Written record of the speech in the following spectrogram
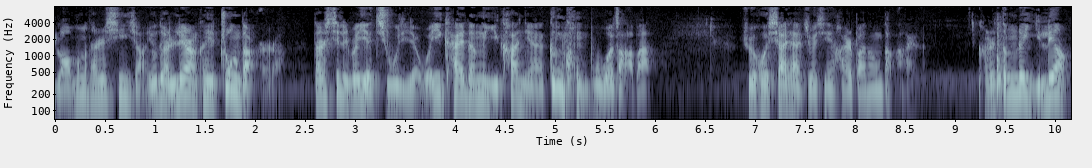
老孟他是心想有点亮可以壮胆儿啊，但是心里边也纠结。我一开灯一看见更恐怖，我咋办？最后下下决心还是把灯打开了。可是灯这一亮。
